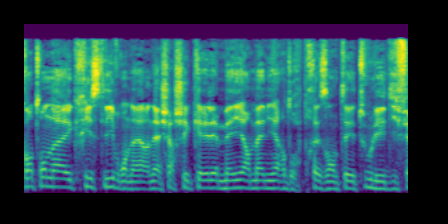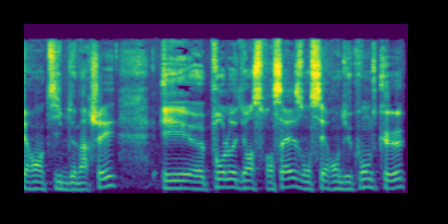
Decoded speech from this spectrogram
quand on a écrit ce livre, on a, on a cherché quelle est la meilleure manière de représenter tous les différents types de marchés. Et pour l'audience française, on s'est rendu compte que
